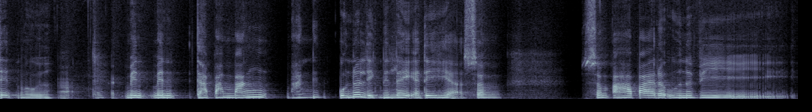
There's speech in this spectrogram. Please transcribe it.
den måde. Nej, okay. Men, men der er bare mange, mange underliggende lag af det her, som, som arbejder, uden at vi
